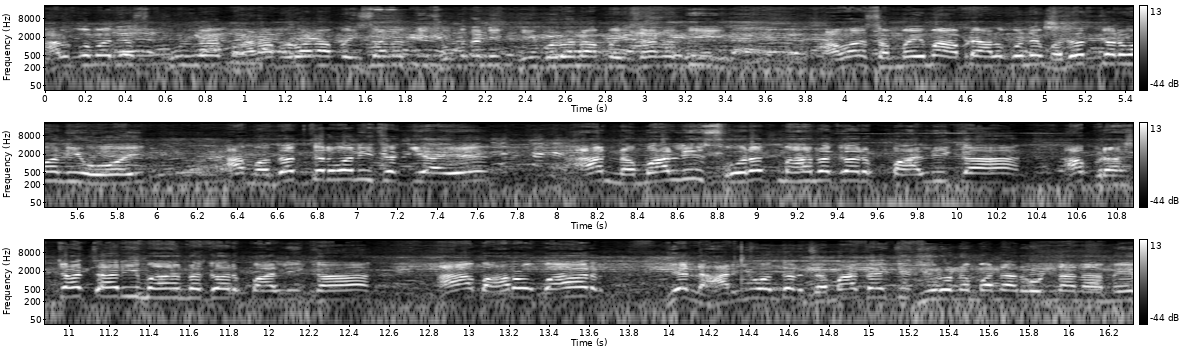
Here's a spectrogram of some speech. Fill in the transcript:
આ લોકો પાસે સ્કૂલના ભાડા ભરવાના પૈસા નથી, છોકરાની ફી ભરવાના પૈસા નથી. આવા સમયમાં આપણે આ લોકોને મદદ કરવાની હોય. આ મદદ કરવાની જગ્યાએ આ નમાલી સુરત મહાનગરપાલિકા, આ ભ્રષ્ટાચારી મહાનગરપાલિકા, આ બારોબાર જે લારીઓ અંદર જમા થાય છે ઝીરો નંબરના રોડના નામે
